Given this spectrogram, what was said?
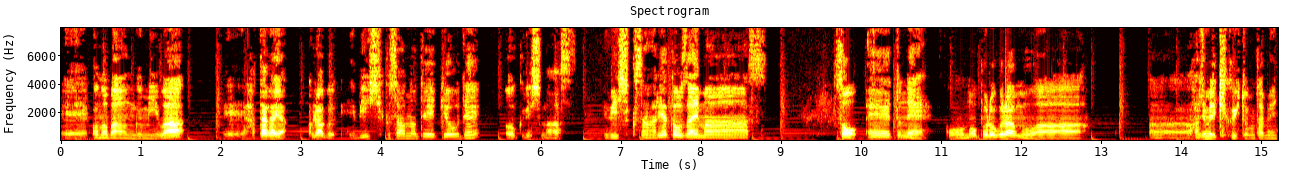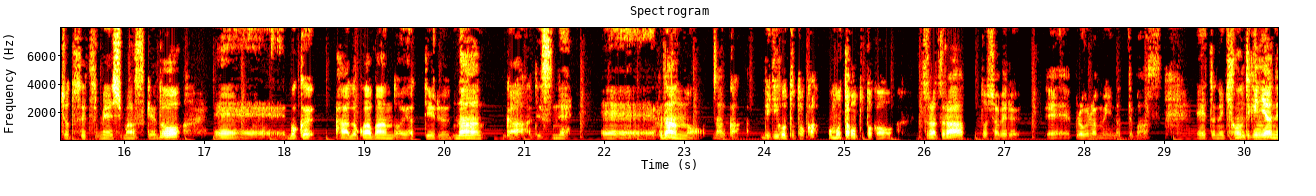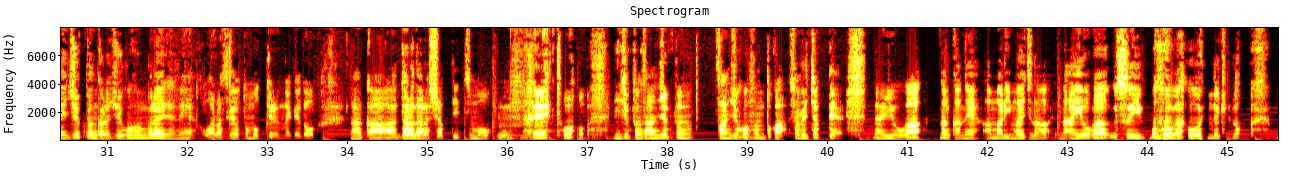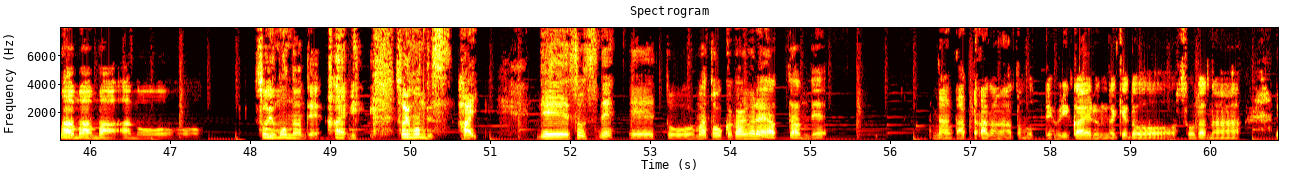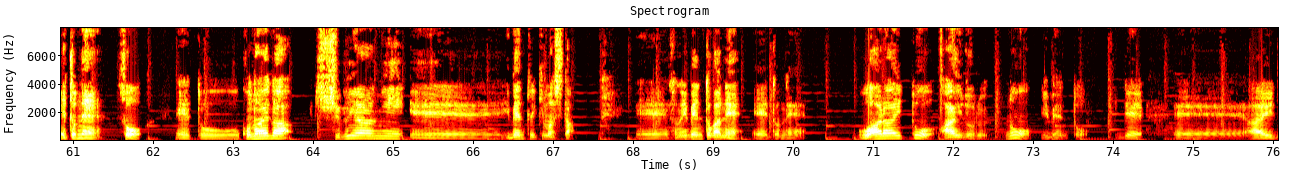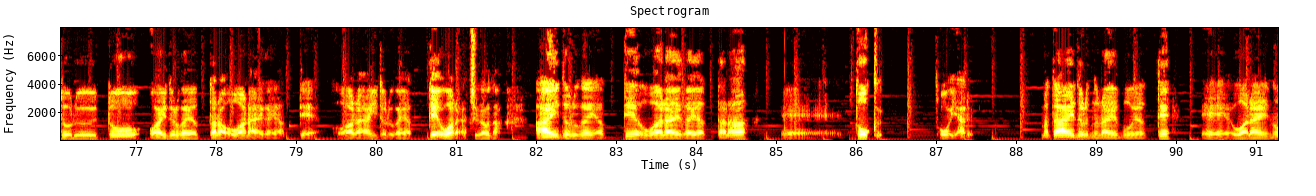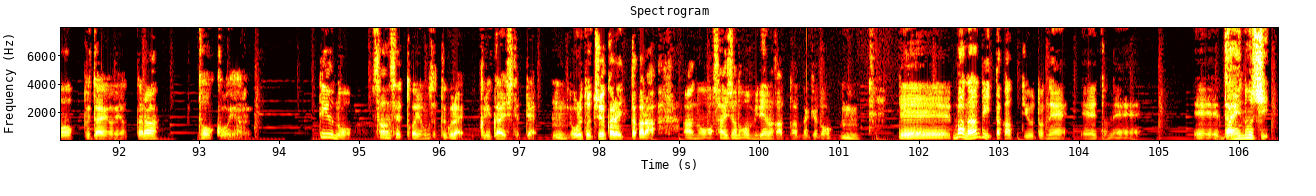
えー、この番組は、えー、幡ヶ谷クラブ Heavy Sick さんの提供でお送りします。 Heavy Sick さんありがとうございます。そう、えっ、ー、とね、このプログラムは、あ初めて聞く人のためにちょっと説明しますけど、えー、僕、ハードコアバンドをやっているナンがですね、えー、普段のなんか出来事とか思ったこととかをつらつらっと喋る、えー、プログラムになってます。えっ、ー、とね、基本的にはね、10分から15分ぐらいでね、終わらせようと思ってるんだけど、なんか、ダラダラしちゃっていつも、うん、えっと、20分、30分、35分とか喋っちゃって、内容が、なんかね、あんまりいまいちな、内容が薄いものが多いんだけど、まあまあまあ、あのー、そういうもんなんで、はい。そういうもんです。はい。で、そうですね。えっ、と、まあ、10日間ぐらいあったんで、なんかあったかなと思って振り返るんだけど、そうだな。えっ、とね、そう。えっ、と、この間、渋谷に、えー、イベント行きました。えー、そのイベントがね、えっ、とね、お笑いとアイドルのイベントで、えー、アイドルと、アイドルがやったらお笑いがやって、お笑いアイドルがやって、お笑い、違うな。アイドルがやって、お笑いがやったら、えー、トークをやる。またアイドルのライブをやって、えー、お笑いの舞台をやったら、トークをやる。っていうのを3セットか4セットぐらい繰り返してて。うん。俺途中から行ったから、あの、最初の方見れなかったんだけど。うん。で、まあなんで行ったかっていうとね、えっ、ー、とね、えー、大の字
